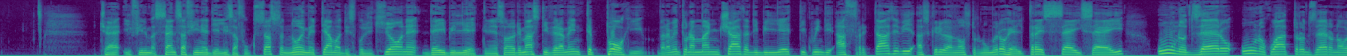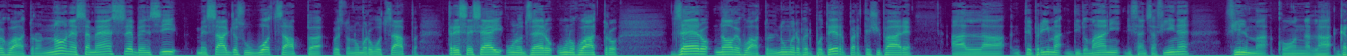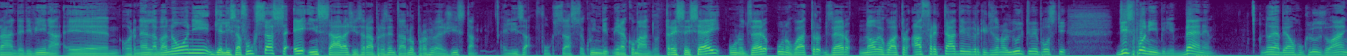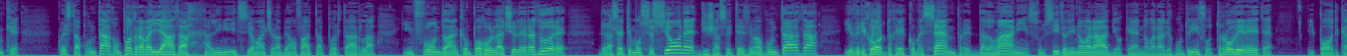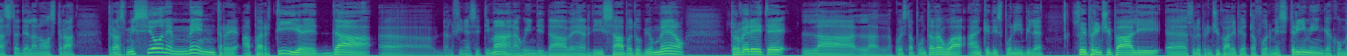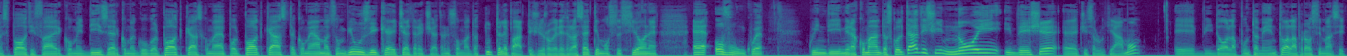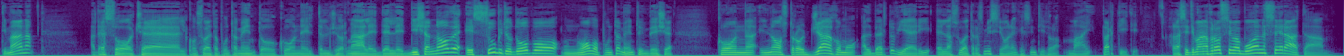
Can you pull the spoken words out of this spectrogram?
c'è il film Senza fine di Elisa Fuxas. Noi mettiamo a disposizione dei biglietti, ne sono rimasti veramente pochi, veramente una manciata di biglietti, quindi affrettatevi a scrivere al nostro numero che è il 366 1014094, non sms, bensì messaggio su WhatsApp, questo numero WhatsApp 366 1014094, il numero per poter partecipare all'anteprima di domani di Senza Fine. Film con la grande divina eh, Ornella Vanoni di Elisa Fuxas e in sala ci sarà a presentarlo proprio la regista Elisa Fuxas. Quindi mi raccomando, 366 10 094 affrettatevi perché ci sono gli ultimi posti disponibili. Bene, noi abbiamo concluso anche questa puntata un po' travagliata all'inizio, ma ce l'abbiamo fatta a portarla in fondo anche un po' con l'acceleratore della settima ossessione, diciassettesima puntata. Io vi ricordo che come sempre da domani sul sito di Nova Radio, che è novaradio.info, troverete il podcast della nostra trasmissione, mentre a partire da, uh, dal fine settimana, quindi da venerdì, sabato più o meno, troverete la, la, questa puntata qua anche disponibile principali, eh, sulle principali piattaforme streaming come Spotify, come Deezer, come Google Podcast, come Apple Podcast, come Amazon Music, eccetera, eccetera. Insomma, da tutte le parti ci troverete. La settima ossessione è ovunque. Quindi mi raccomando, ascoltateci. Noi invece eh, ci salutiamo e vi do l'appuntamento alla prossima settimana. Adesso c'è il consueto appuntamento con il telegiornale delle 19 e subito dopo un nuovo appuntamento invece con il nostro Giacomo Alberto Vieri e la sua trasmissione che si intitola Mai Partiti. Alla settimana prossima, buona serata!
